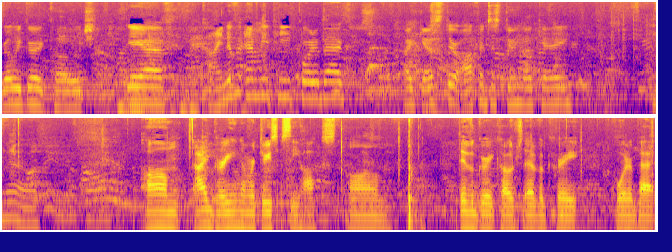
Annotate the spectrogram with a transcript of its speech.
really good coach. They have kind of an MVP quarterback. I guess their offense is doing okay. Yeah. Um, I agree. Number three is the Seahawks. Um, they have a great coach. They have a great quarterback.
